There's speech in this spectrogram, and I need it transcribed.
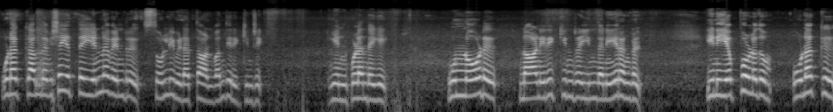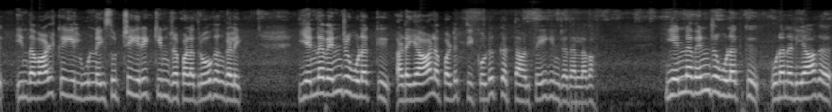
உனக்கு அந்த விஷயத்தை என்னவென்று சொல்லிவிடத்தான் வந்திருக்கின்றேன். என் குழந்தையே உன்னோடு நான் இருக்கின்ற இந்த நேரங்கள் இனி எப்பொழுதும் உனக்கு இந்த வாழ்க்கையில் உன்னை சுற்றி இருக்கின்ற பல துரோகங்களை என்னவென்று உனக்கு அடையாளப்படுத்தி கொடுக்கத்தான் செய்கின்றதல்லவா? என்னவென்று உனக்கு உடனடியாக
